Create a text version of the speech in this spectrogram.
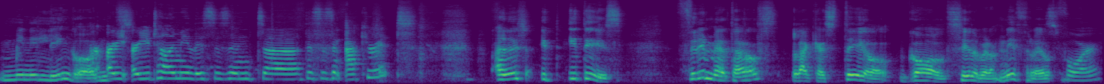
mini lingots. are you, are you telling me this isn't uh, this isn't accurate? and it's, it, it is three metals like a steel, gold, silver, and mithril. Four.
